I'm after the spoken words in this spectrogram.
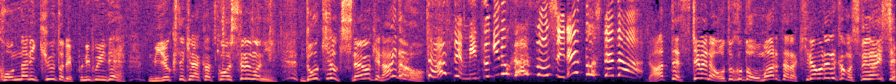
こんなにキュートでプニプニで魅力的な格好をしてるのにドキドキしないわけないだろ！だって水着の感想しれっとしてただ！ってスケベな男と思われたら嫌われるかもしれないし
